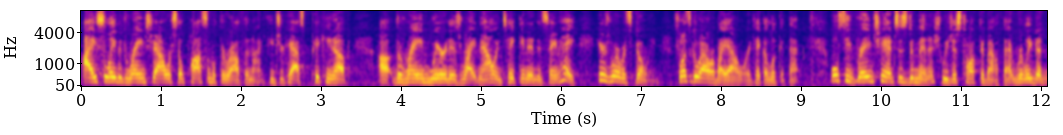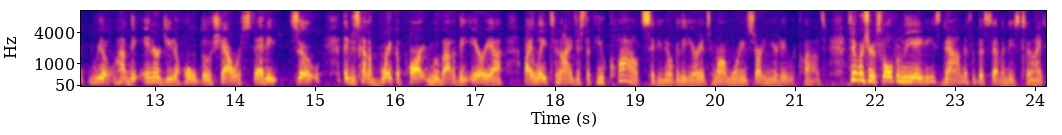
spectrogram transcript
Isolated rain showers still possible throughout the night. Futurecast picking up uh, the rain where it is right now and taking it and saying, hey, here's where it's going. So let's go hour by hour and take a look at that. We'll see rain chances diminish. We just talked about that. Really, we don't have the energy to hold those showers steady. So they just kind of break apart and move out of the area by late tonight. Just a few clouds sitting over the area tomorrow morning, starting your day with clouds. Temperatures fall from the 80s down into the 70s tonight.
